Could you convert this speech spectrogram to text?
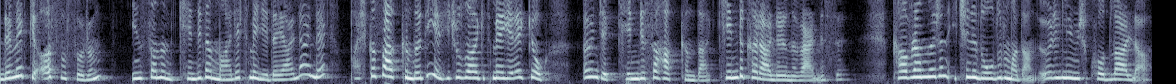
Demek ki asıl sorun insanın kendine mal etmediği değerlerle Başkası hakkında değil, hiç uzağa gitmeye gerek yok. Önce kendisi hakkında, kendi kararlarını vermesi. Kavramların içini doldurmadan öğrenilmiş kodlarla,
